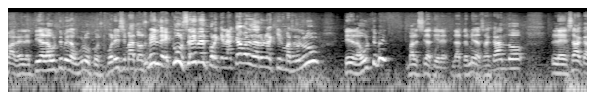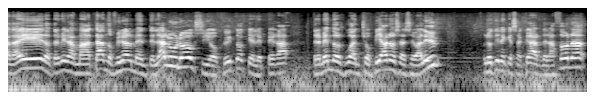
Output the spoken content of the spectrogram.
Vale, le tira la última y da un glue Pues buenísima, 2000 de Q Saber Porque le acaba de dar una kill más al glue ¿Tiene la ultimate? Vale, sí la tiene. La termina sacando Le saca de ahí Lo termina matando finalmente la Lunox Y ojito que le pega tremendos guanchopianos a ese Valir. Lo tiene que sacar de la zona.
